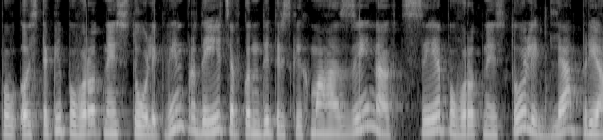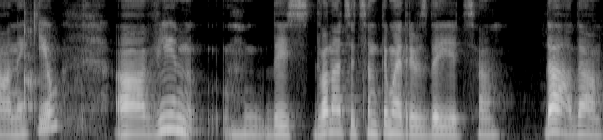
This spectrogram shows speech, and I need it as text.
ось такий поворотний столик. Він продається в кондитерських магазинах. Це поворотний столик для пряників. Він десь 12 см, здається. Да, да.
